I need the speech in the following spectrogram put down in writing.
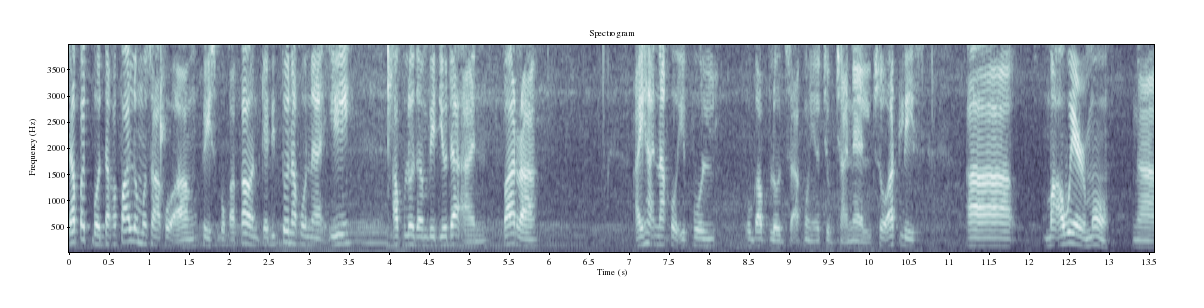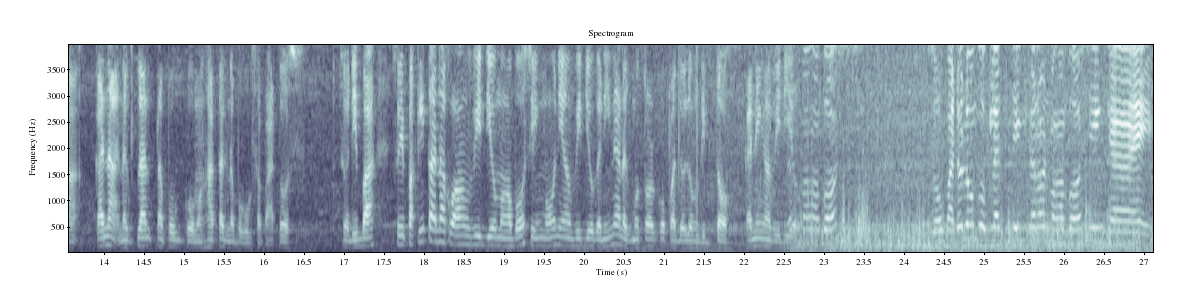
dapat pod naka-follow mo sa ako ang Facebook account kay dito na ko na i-upload ang video daan para ayha na ko i-full og upload sa akong YouTube channel so at least ah ma-aware mo nga kana nagplant na pug ko manghatag na pug sapatos So di ba? So ipakita na ko ang video mga bossing mo ni ang video ganina nagmotor ko padulong didto. Kani nga video. mga boss. So padulong ko landing karon mga bossing kay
